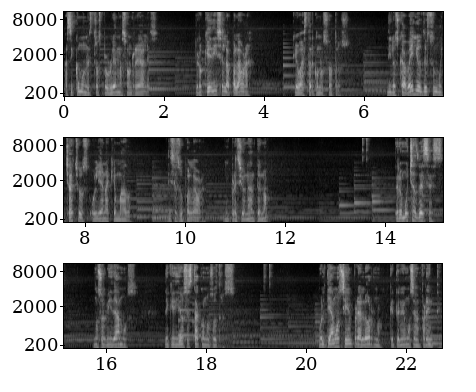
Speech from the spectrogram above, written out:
así como nuestros problemas son reales. Pero ¿qué dice la palabra? Que va a estar con nosotros. Ni los cabellos de estos muchachos olían a quemado, dice su palabra. Impresionante, ¿no? Pero muchas veces nos olvidamos de que Dios está con nosotros. Volteamos siempre al horno que tenemos enfrente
